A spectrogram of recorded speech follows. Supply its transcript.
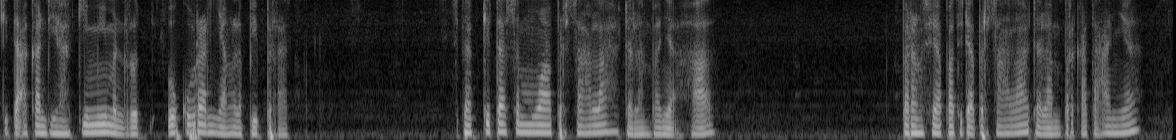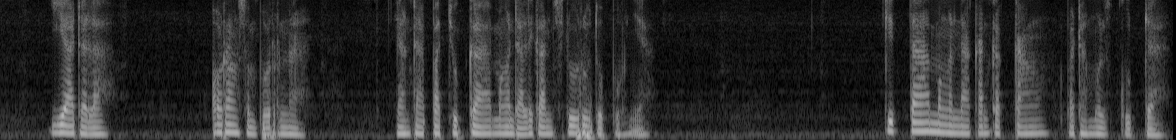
kita akan dihakimi menurut ukuran yang lebih berat Sebab kita semua bersalah dalam banyak hal. Barang siapa tidak bersalah dalam perkataannya, ia adalah orang sempurna yang dapat juga mengendalikan seluruh tubuhnya. Kita mengenakan kekang pada mulut kuda,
